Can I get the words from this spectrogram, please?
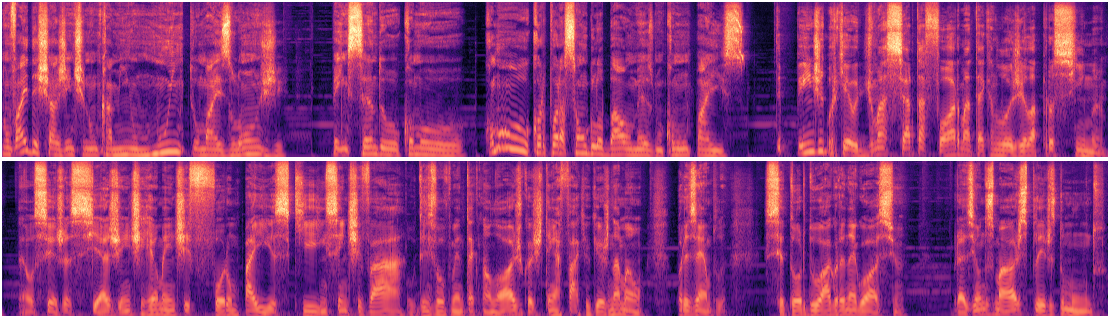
não vai deixar a gente num caminho muito mais longe, pensando como, como corporação global mesmo, como um país. Depende, porque de uma certa forma a tecnologia ela aproxima. Né? Ou seja, se a gente realmente for um país que incentivar o desenvolvimento tecnológico, a gente tem a faca e o queijo na mão. Por exemplo, setor do agronegócio. O Brasil é um dos maiores players do mundo.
